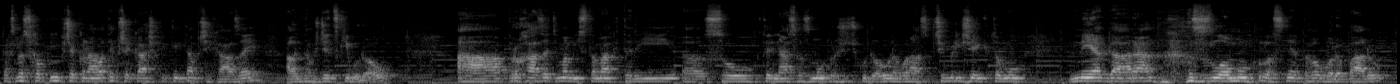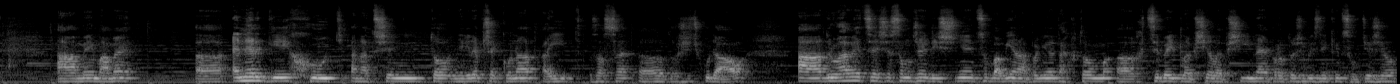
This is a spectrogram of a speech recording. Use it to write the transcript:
tak jsme schopni překonávat ty překážky, které tam přicházejí, ale tam vždycky budou. A procházet těma místama, které uh, jsou, které nás vezmou trošičku dolů nebo nás přiblíží k tomu Niagara zlomu vlastně toho vodopádu. A my máme uh, energii, chuť a nadšení to někde překonat a jít zase uh, trošičku dál. A druhá věc je, že samozřejmě, když mě něco baví a naplňuje, tak v tom uh, chci být lepší a lepší, ne protože bych s někým soutěžil,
